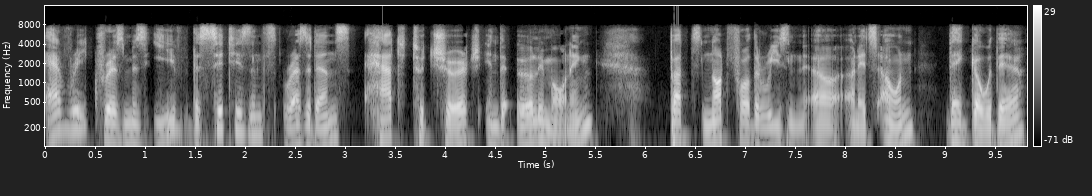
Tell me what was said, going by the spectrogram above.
Every Christmas Eve, the citizens' residents had to church in the early morning, but not for the reason uh, on its own. They go there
